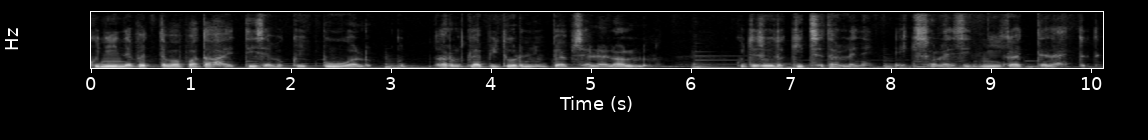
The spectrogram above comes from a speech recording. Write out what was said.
kui nii näeb ette vaba tahe, et ise peab kõik puualud arud läbi turnima, peab sellele alluma. kui ta suudab kitsetalleni, eks ole siin nii ka ette nähtud.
